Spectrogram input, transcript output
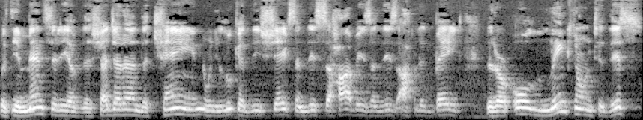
With the immensity of the shajara and the chain when you look at these shaykhs and these sahabis and these Ahlul Bayt that are all linked onto this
